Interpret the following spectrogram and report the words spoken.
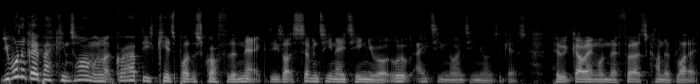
you want to go back in time and like grab these kids by the scruff of the neck. These like 17, 18 year old, well, 18, 19 year olds, I guess, who are going on their first kind of like.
